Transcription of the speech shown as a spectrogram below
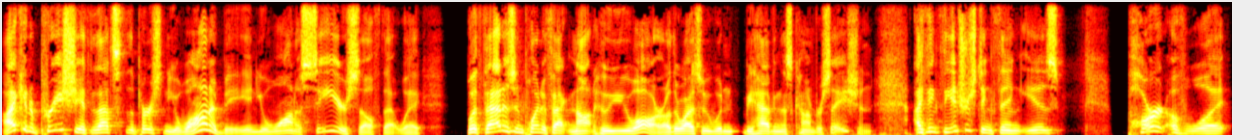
I can appreciate that that's the person you want to be and you want to see yourself that way. But that is, in point of fact, not who you are. Otherwise, we wouldn't be having this conversation. I think the interesting thing is part of what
